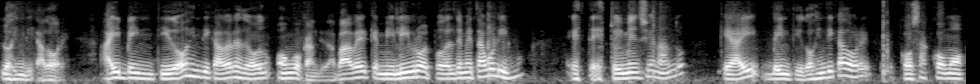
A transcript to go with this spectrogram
los indicadores. Hay 22 indicadores de hongo cándida. Va a ver que en mi libro El Poder de Metabolismo este, estoy mencionando que hay 22 indicadores, cosas como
